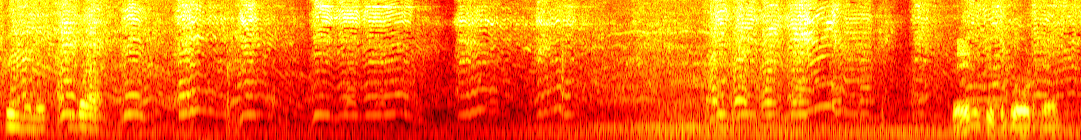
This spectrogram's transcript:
Two minutes left. Danny gets to go again.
